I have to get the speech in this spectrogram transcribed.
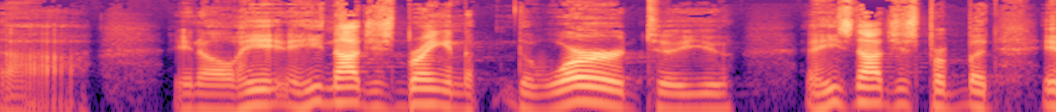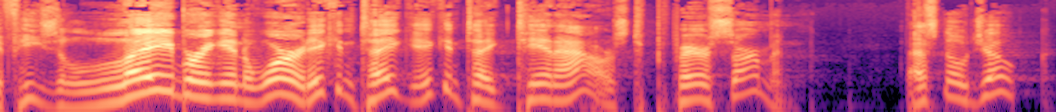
Uh, you know, he he's not just bringing the, the word to you. He's not just, but if he's laboring in the word, it can take it can take ten hours to prepare a sermon. That's no joke.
